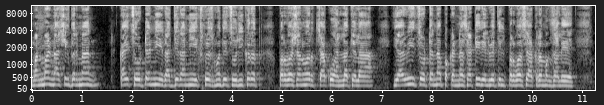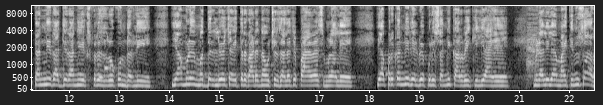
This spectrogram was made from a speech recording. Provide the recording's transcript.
मनमाड नाशिक दरम्यान काही चोरट्यांनी राज्यराणी एक्सप्रेसमध्ये चोरी करत प्रवाशांवर चाकू हल्ला केला. यावेळी चोरट्यांना पकडण्यासाठी रेल्वेतील प्रवासी आक्रमक झाले. त्यांनी राज्यराणी एक्सप्रेस रोखून धरली. यामुळे मध्य रेल्वेच्या इतर गाड्यांना उशीर झाल्याचे पाहाव्यास मिळाले. या प्रकरणी रेल्वे पोलिसांनी कारवाई केली आहे. मिळालेल्या माहितीनुसार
